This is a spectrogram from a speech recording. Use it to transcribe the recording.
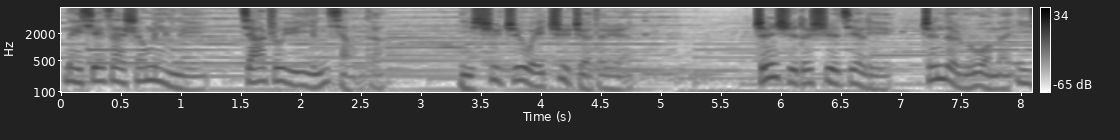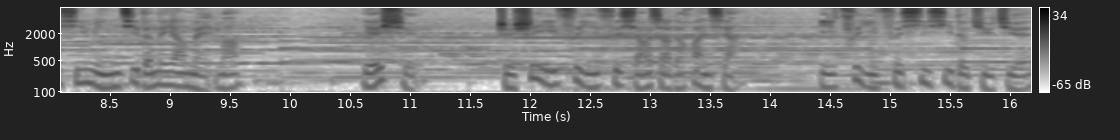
那些在生命里加诸于影响的。你视之为智者的人，真实的世界里真的如我们一心铭记的那样美吗？也许，只是一次一次小小的幻想，一次一次细细的咀嚼，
